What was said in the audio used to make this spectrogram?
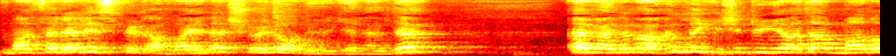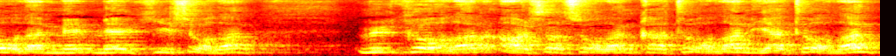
materyalist bir kafayla şöyle oluyor genelde. Efendim akıllı kişi dünyada malı olan, mev- mevkisi olan, mülkü olan, arsası olan, katı olan, yatı olan,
